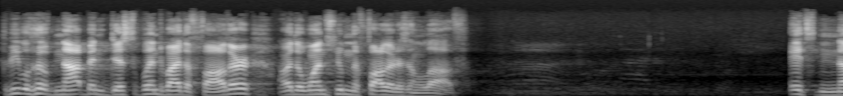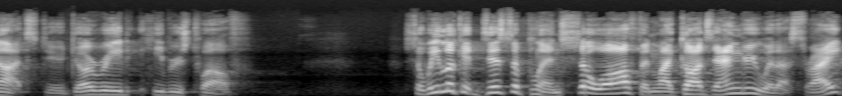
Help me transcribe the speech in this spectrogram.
the people who have not been disciplined by the father are the ones whom the father doesn't love it's nuts dude go read hebrews 12 so we look at discipline so often like god's angry with us right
